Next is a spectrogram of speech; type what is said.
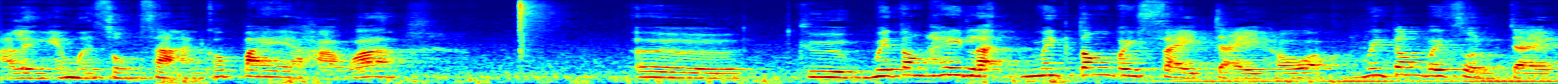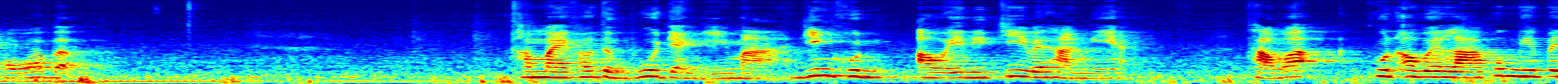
อะไรเงี้ยเหมือนสงสารเข้าไปอะค่ะว่าเออคือไม่ต้องให้ละไม่ต้องไปใส่ใจเขาอะไม่ต้องไปสนใจเขาะว่าแบบทำไมเขาถึงพูดอย่างนี้มา ยิ่งคุณเอา energy ไปทางนี้ถามว่า คุณเอาเวลาพวกนี้ไป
